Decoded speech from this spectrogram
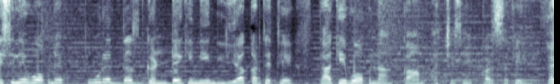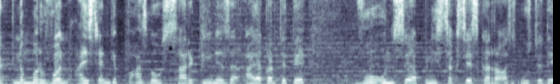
इसलिए वो अपने पूरे 10 घंटे की नींद लिया करते थे ताकि वो अपना काम अच्छे से कर सके। फैक्ट नंबर वन आइंस्टाइन के पास बहुत सारे टीनेजर आया करते थे। वो उनसे अपनी सक्सेस का राज पूछते थे।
